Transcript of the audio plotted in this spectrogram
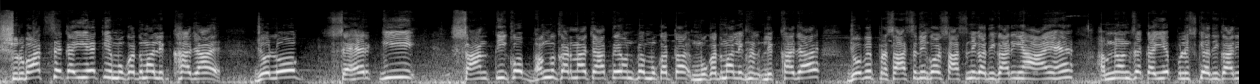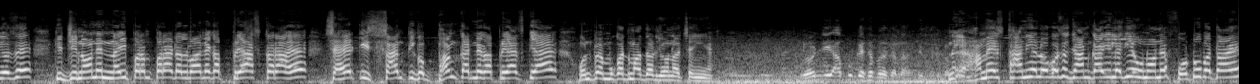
शुरुआत से कही है कि मुकदमा लिखा जाए। जो लोग शहर की शांति को भंग करना चाहते हैं, उन पर मुकदमा लिखा जाए। जो भी प्रशासनिक और शासनिक अधिकारी यहाँ आए हैं, हमने उनसे कही है, पुलिस के अधिकारियों से, कि जिन्होंने नई परंपरा डलवाने का प्रयास करा है, शहर की शांति को भंग करने का प्रयास किया है, उन पर मुकदमा दर्ज होना चाहिए। रोहन जी आपको कैसे पता चला? नहीं हमें स्थानीय लोगों से जानकारी लगी उन्होंने फ़ोटो बताए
